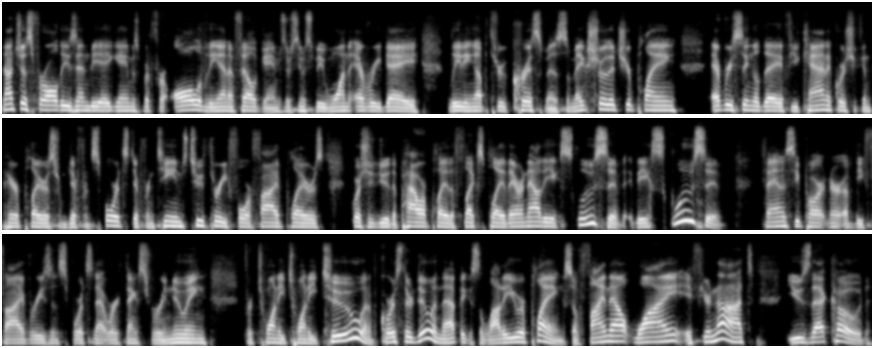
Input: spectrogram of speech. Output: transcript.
not just for all these NBA games, but for all of the NFL games. There seems to be one every day leading up through Christmas. So make sure that you're playing every single day if you can. Of course, you can pair players from different sports, different teams, two, three, four, five players. Of course, you do the power play, the flex play. They are now the exclusive, the exclusive fantasy partner of the Five Reasons Sports Network. Thanks for renewing for 2022. And of course, they're doing that because a lot of you are playing. So find out why. If you're not, use that code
